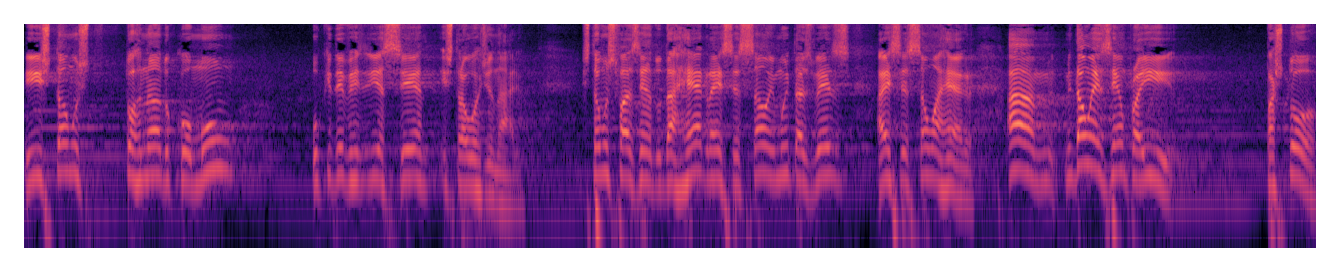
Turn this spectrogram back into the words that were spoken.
E estamos tornando comum o que deveria ser extraordinário. Estamos fazendo da regra a exceção e muitas vezes a exceção a regra. Ah, me dá um exemplo aí, pastor,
